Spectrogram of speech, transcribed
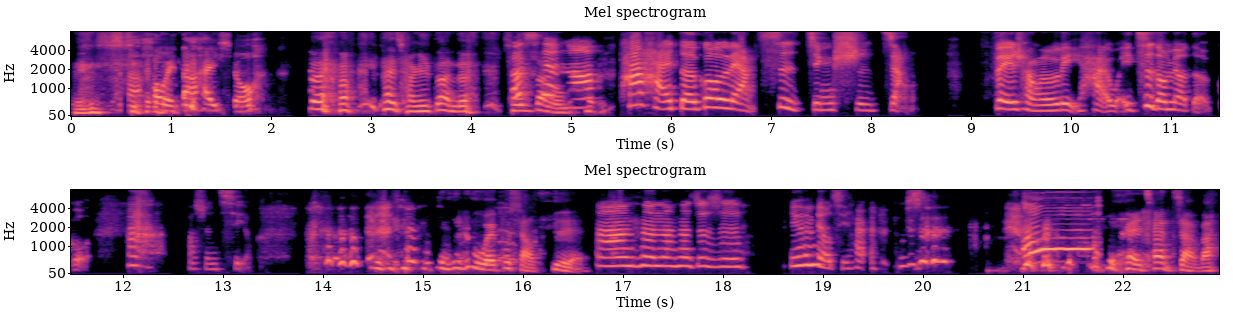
浩伟大害羞。对啊，太长一段的。而且呢，他还得过两次金狮奖，非常的厉害。我一次都没有得过，啊，好生气哦！你是入围不少次哎。啊，那那那就是因为没有其他人，不是？哦，不可以这样讲吧？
